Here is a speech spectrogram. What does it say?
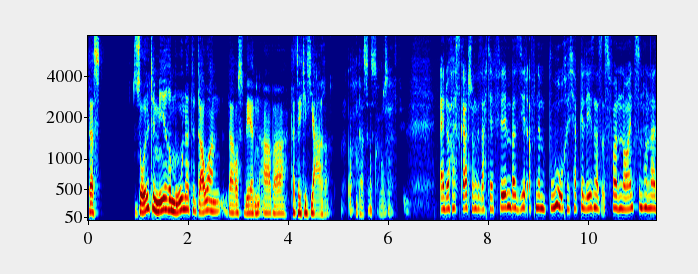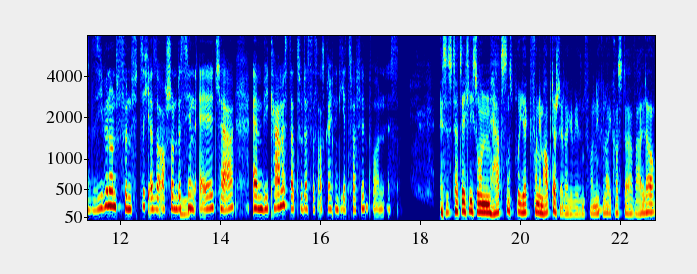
das sollte mehrere Monate dauern, daraus werden aber tatsächlich Jahre. Boah, das ist oh Du hast gerade schon gesagt, der Film basiert auf einem Buch. Ich habe gelesen, das ist von 1957, also auch schon ein bisschen mhm. älter. Ähm, wie kam es dazu, dass das ausgerechnet jetzt verfilmt worden ist? Es ist tatsächlich so ein Herzensprojekt von dem Hauptdarsteller gewesen, von Nikolai Costa-Waldau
